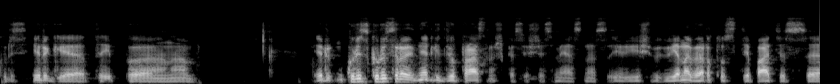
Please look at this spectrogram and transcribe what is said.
kuris irgi taip, na, ir kuris, kuris yra netgi dviprasmiškas iš esmės, nes iš viena vertus tie patys e,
